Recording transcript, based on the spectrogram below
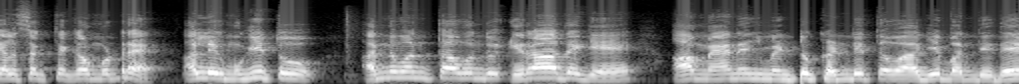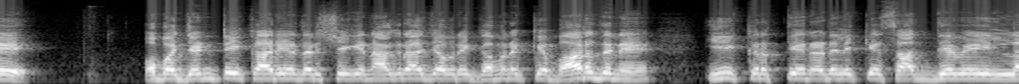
ಕೆಲಸಕ್ಕೆ ತಗೊಂಡ್ಬಿಟ್ರೆ ಅಲ್ಲಿಗೆ ಮುಗೀತು ಅನ್ನುವಂಥ ಒಂದು ಇರಾದೆಗೆ ಆ ಮ್ಯಾನೇಜ್ಮೆಂಟು ಖಂಡಿತವಾಗಿ ಬಂದಿದೆ. ಒಬ್ಬ ಜಂಟಿ ಕಾರ್ಯದರ್ಶಿಗೆ ನಾಗರಾಜ್ ಅವರಿಗೆ ಗಮನಕ್ಕೆ ಬಾರದೇನೆ ಈ ಕೃತ್ಯ ನಡಲಿಕ್ಕೆ ಸಾಧ್ಯವೇ ಇಲ್ಲ.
